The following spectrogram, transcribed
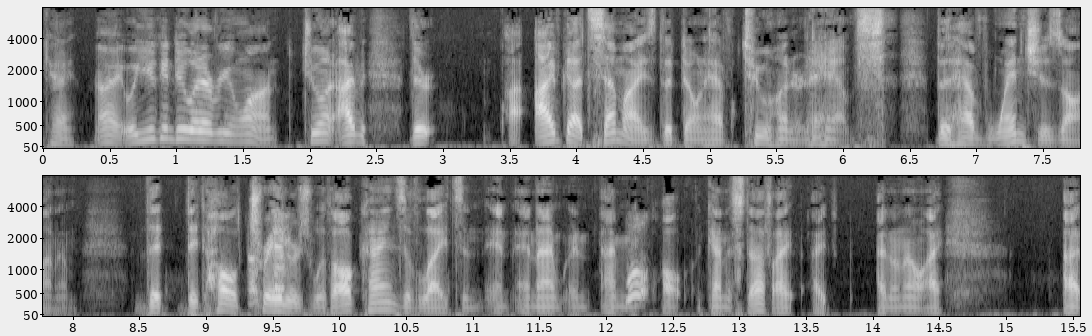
Okay. All right. Well, you can do whatever you want. Two hundred. I've there. I've got semis that don't have 200 amps that have winches on them that that haul trailers with all kinds of lights and and and I'm and I'm all kind of stuff. I I I don't know. I I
